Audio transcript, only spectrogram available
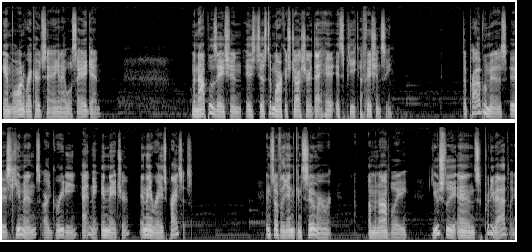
am on record saying, and I will say again Monopolization is just a market structure that hit its peak efficiency. The problem is, is humans are greedy at na- in nature and they raise prices. And so for the end consumer, a monopoly usually ends pretty badly.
